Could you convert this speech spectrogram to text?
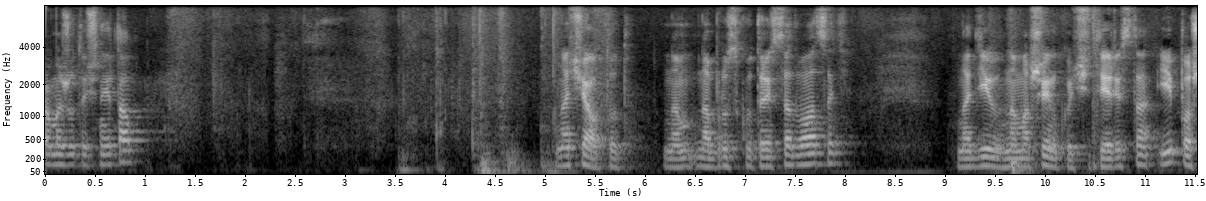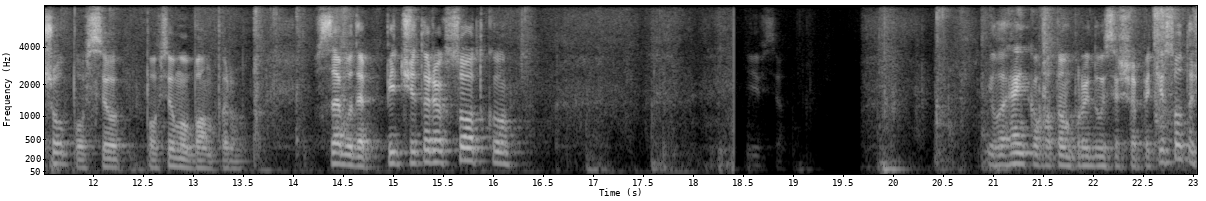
промежуточний етап. Начав тут на, на бруску 320, надів на машинку 400 і пішов по, всьо, по всьому бамперу. Все буде під 400. І все. І легенько потім пройдуся ще 500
